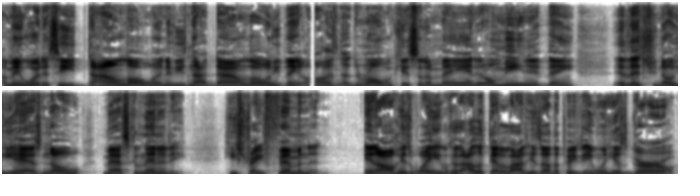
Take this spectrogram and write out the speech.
I mean, what is he down low? And if he's not down low, he think, oh, there's nothing wrong with kissing a man. It don't mean anything. It lets you know he has no masculinity. He's straight feminine. in all his ways because I looked at a lot of his other pictures, even his girl.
